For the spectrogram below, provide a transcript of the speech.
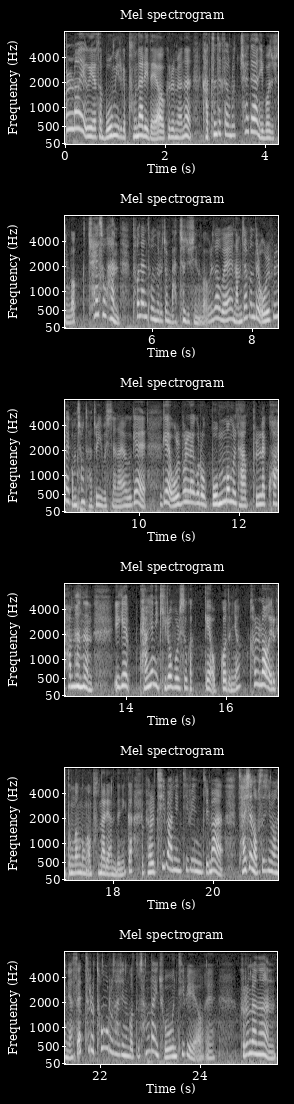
컬러에 의해서 몸이 이렇게 분할이 돼요. 그러면은 같은 색상으로 최대한 입어주시는 거, 최소한 톤앤톤으로 좀 맞춰주시는 거. 그래서 왜 남자분들 올 블랙 엄청 자주 입으시잖아요. 그게 그게 올 블랙으로 몸몸을 다 블랙화 하면은 이게 당연히 길어 볼 수밖에 없거든요. 컬러 이렇게 동강동강 분할이 안 되니까 별 팁 아닌 팁이지만 자신 없으시면 그냥 세트로 통으로 사시는 것도 상당히 좋은 팁이에요. 예. 그러면은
